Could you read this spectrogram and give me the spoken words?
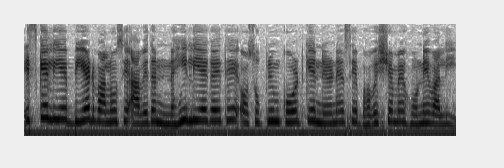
इसके लिए बीएड वालों से आवेदन नहीं लिए गए थे और सुप्रीम कोर्ट के निर्णय से भविष्य में होने वाली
